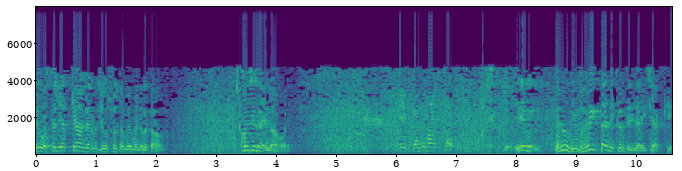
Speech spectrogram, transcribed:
એવું અસલિયાત ક્યાં આગળ જોશો તમે મને બતાવો? કોઈ જગ્યાએ ના હોય. એનું વિભાવિકતા નીકળતી જાય છે આખી.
